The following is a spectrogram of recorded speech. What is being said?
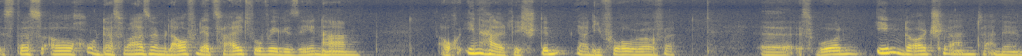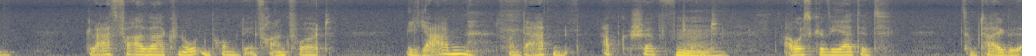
ist das auch, und das war so im Laufe der Zeit, wo wir gesehen haben, auch inhaltlich stimmen ja die Vorwürfe. Es wurden in Deutschland an dem Glasfaserknotenpunkt in Frankfurt Milliarden von Daten abgeschöpft mhm. und ausgewertet zum Teil äh,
